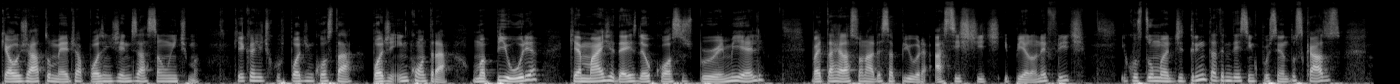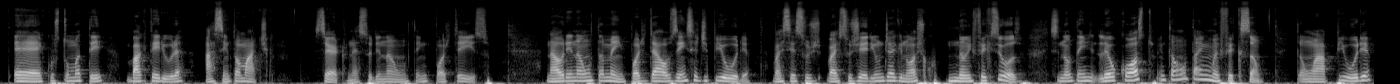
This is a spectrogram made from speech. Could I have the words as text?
que é o jato médio após a higienização íntima. O que, que a gente pode encostar? Pode encontrar uma piúria, que é mais de 10 leucócitos por ml. Vai estar relacionada essa piúria a cistite e pielonefrite. E costuma, de 30 a 35% dos casos, é, costuma ter bacteriúria assintomática, certo? Nessa urina 1 tem, pode ter isso. Na urina 1 também pode ter ausência de piúria, vai, ser, vai sugerir um diagnóstico não infeccioso. Se não tem leucócito, então não tem uma infecção. Então a piúria,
